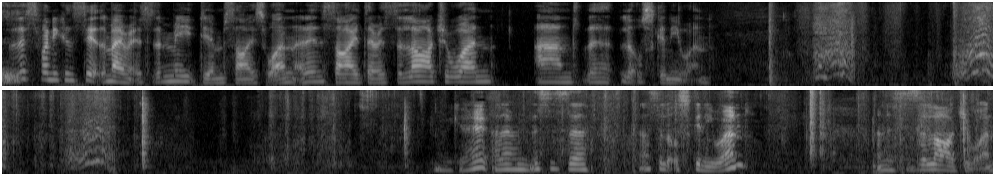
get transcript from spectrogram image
So this one you can see at the moment is the medium sized one and inside there is the larger one and the little skinny one. And then this is a, that's a little skinny one. And this is a larger one.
